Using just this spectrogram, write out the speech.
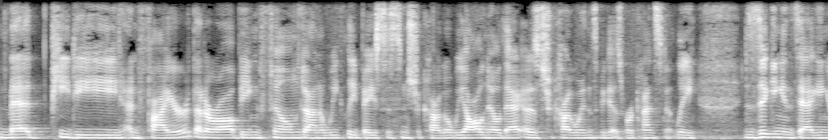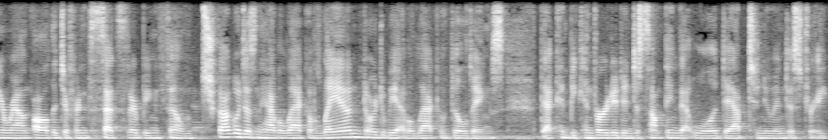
med pd and fire that are all being filmed on a weekly basis in chicago. We all know that as chicagoans because we're constantly zigging and zagging around all the different sets that are being filmed. Chicago doesn't have a lack of land nor do we have a lack of buildings that can be converted into something that will adapt to new industry.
